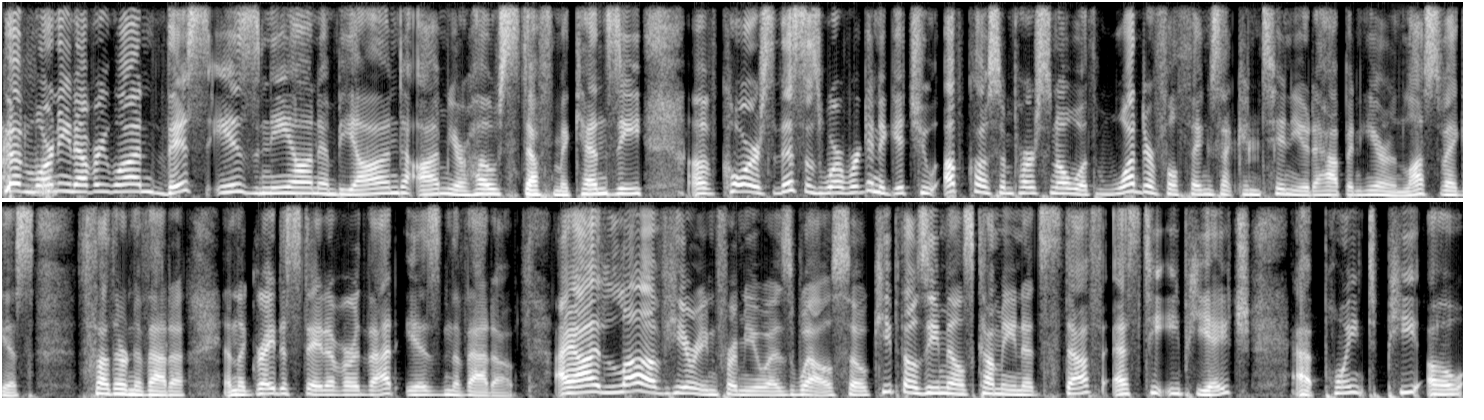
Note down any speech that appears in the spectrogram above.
Good morning, everyone. This is Neon and Beyond. I'm your host, Steph McKenzie. Of course, this is where we're going to get you up close and personal with wonderful things that continue to happen here in Las Vegas, Southern Nevada, and the greatest state ever, that is Nevada. I, I love hearing from you as well. So keep those emails coming at Steph, S T E P H, at point, P O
